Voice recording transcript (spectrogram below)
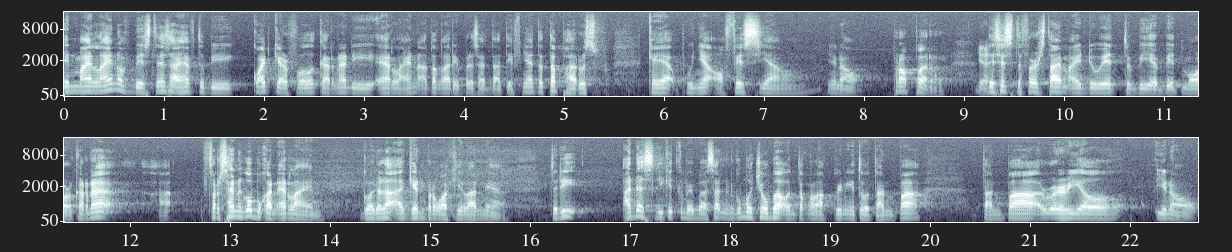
in my line of business I have to be quite careful karena di airline atau nggak representatifnya tetap harus kayak punya office yang you know proper. Yeah. This is the first time I do it to be a bit more karena uh, first hand gue bukan airline, gue adalah agen perwakilannya. Jadi ada sedikit kebebasan dan gue mau coba untuk ngelakuin itu tanpa tanpa real you know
